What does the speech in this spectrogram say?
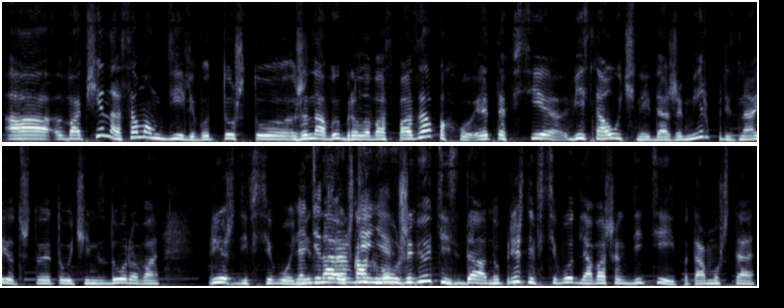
А вообще, на самом деле, вот то, что жена выбрала вас по запаху, это все, весь научный даже мир признает, что это очень здорово прежде всего, Для не знаю, как деторождения. вы уживетесь, да, но прежде всего для ваших детей, потому что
